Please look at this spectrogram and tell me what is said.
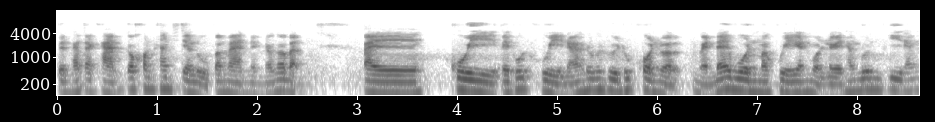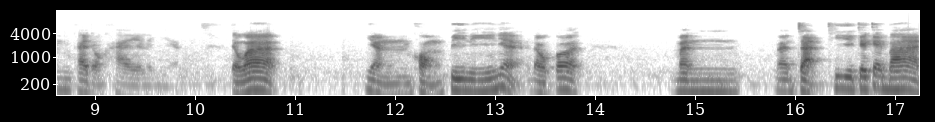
เป็นพัตคารก็ค่อนข้างที่จะหรูประมาณหนึ่งแล้วก็แบบไปคุยไปพูดคุยนะก็คือทุกคนแบบเหมือนได้วนมาคุยกันหมดเลยทั้งรุ่นพี่ทั้งใครต่อใครอะไรเงี้ยแต่ว่าอย่างของปีนี้เนี่ยเราก็มันมาจัดที่ใกล้ๆบ้าน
